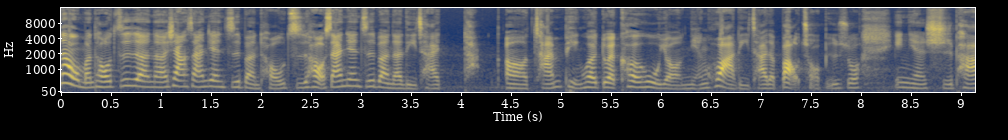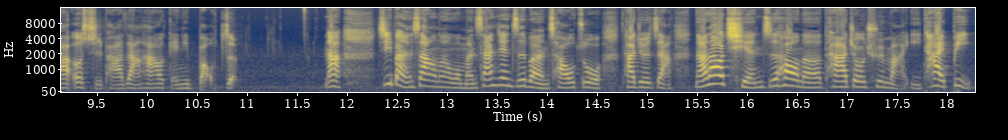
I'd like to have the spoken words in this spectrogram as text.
那我们投资人呢向三箭资本投资后，三箭资本的理财呃产品会对客户有年化理财的报酬，比如说一年十趴、二十趴这样，他会给你保证。那基本上呢，我们三箭资本操作，它就是这样，拿到钱之后呢，他就去买以太币，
